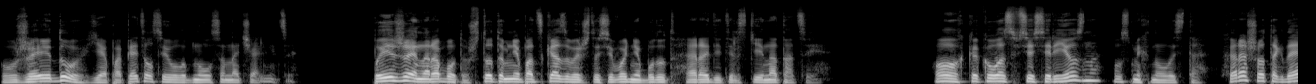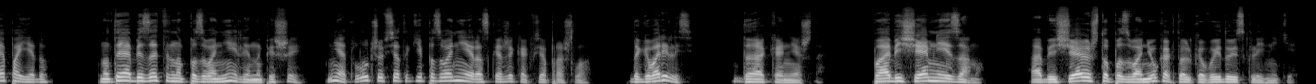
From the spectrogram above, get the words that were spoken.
«Уже иду», — я попятился и улыбнулся начальнице. Поезжай на работу, что-то мне подсказывает, что сегодня будут родительские нотации. Ох, как у вас все серьезно, усмехнулась та. Хорошо, тогда я поеду. Но ты обязательно позвони или напиши. Нет, лучше все-таки позвони и расскажи, как все прошло. Договорились? Да, конечно. Пообещай мне и заму. Обещаю, что позвоню, как только выйду из клиники.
